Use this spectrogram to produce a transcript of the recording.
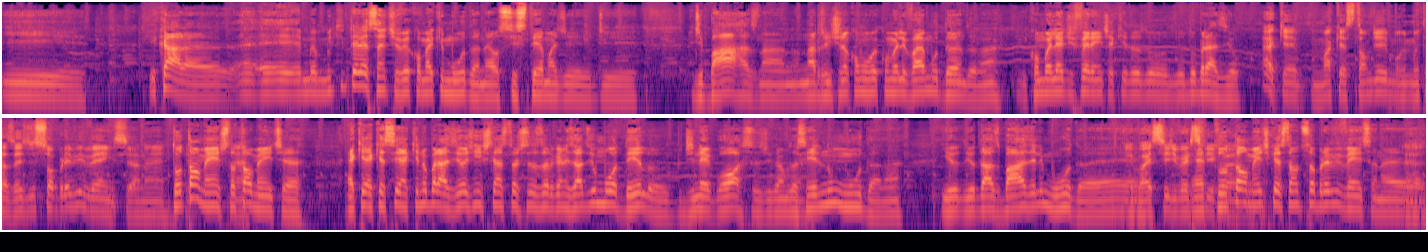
E e cara, é, é- é muito interessante ver como é que muda, né, o sistema de, de, de barras na, na Argentina, como, como ele vai mudando, né? E como ele é diferente aqui do, do, do Brasil. É, que é uma questão de mu- muitas vezes de sobrevivência, né? Totalmente, totalmente, é. É que, é que assim, aqui no Brasil a gente tem as torcidas organizadas e o modelo de negócios, digamos assim, ele não muda, né? E, o- e o das barras ele muda. É, Ele vai se é diversificando. totalmente questão de sobrevivência, né? É.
